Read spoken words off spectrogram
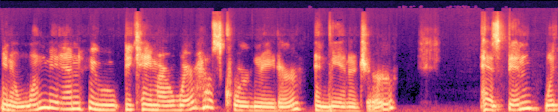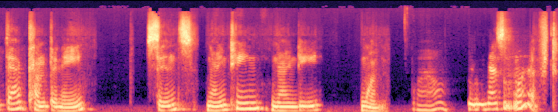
you know, one man who became our warehouse coordinator and manager has been with that company since 1991. Wow. And he hasn't left.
